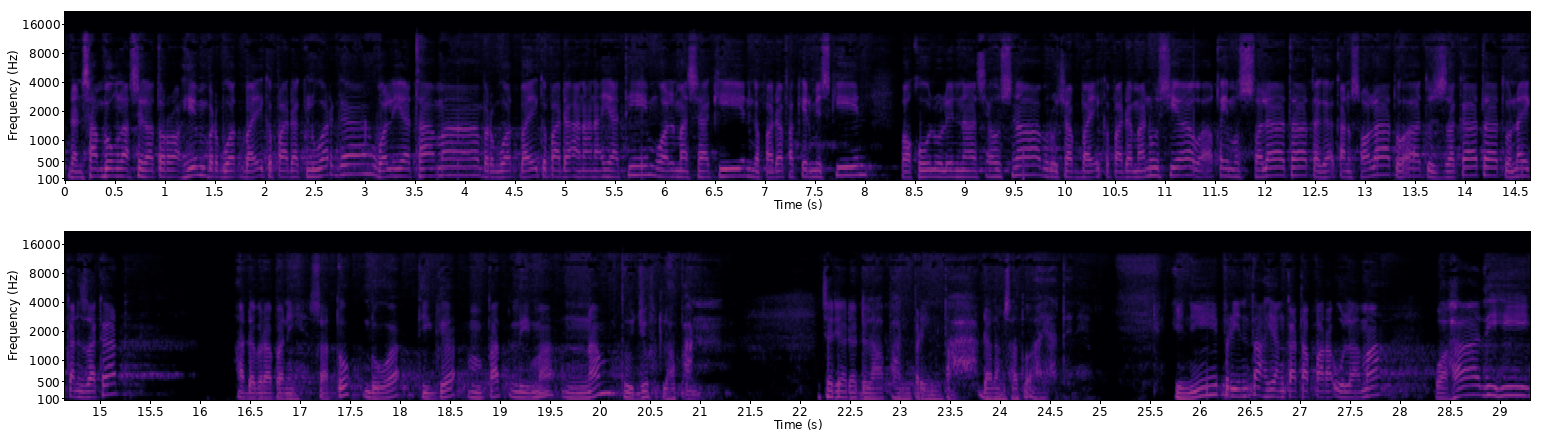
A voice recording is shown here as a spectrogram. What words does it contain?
dan sambunglah silaturahim berbuat baik kepada keluarga waliyatama berbuat baik kepada anak-anak yatim wal masakin kepada fakir miskin wa qulu nasi husna berucap baik kepada manusia wa aqimus salata tegakkan salat wa atuz zakata tunaikan zakat ada berapa nih? Satu, dua, tiga, empat, lima, enam, tujuh, delapan. Jadi ada delapan perintah dalam satu ayat ini. Ini perintah yang kata para ulama Wahadihi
